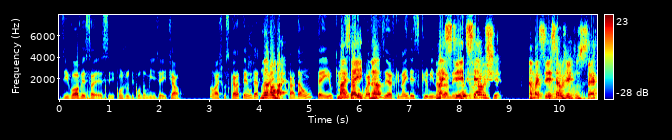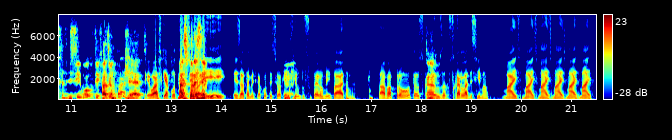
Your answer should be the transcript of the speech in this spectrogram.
desenvolve essa, esse conjunto de condomínios aí, tchau. Não, acho que os caras têm um deadline. Não, mas, Cada um tem o que mas aí, que vai não. fazer. Acho que não é indiscriminadamente. Mas esse não. é o jeito. Não, mas esse é o jeito certo de, de fazer um projeto. Eu acho que aconteceu mas, por exemplo, aí exatamente o que aconteceu aquele hum. filme do Super-Homem e Batman. Tava pronto, aí os caras os, os cara lá de cima, mais, mais, mais, mais, mais, mais.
